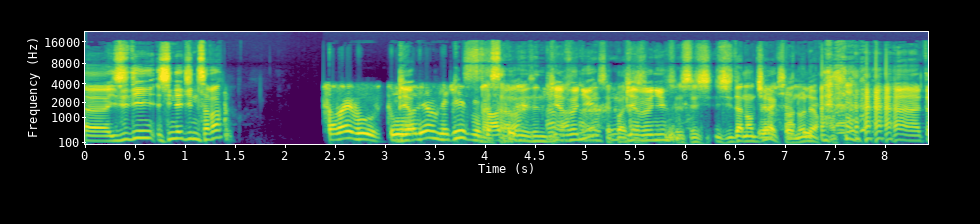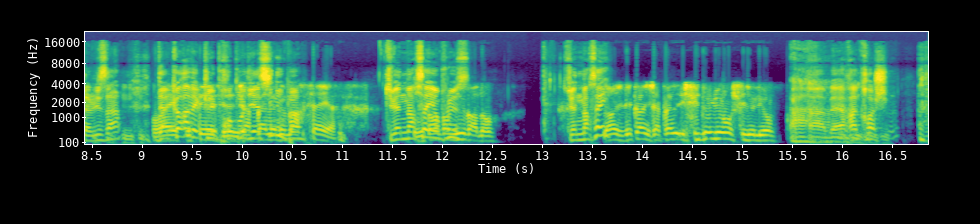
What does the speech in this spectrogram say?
Euh, Zinedine, Zinedine, ça va? Ça va et vous? Tout le monde va bien, l'équipe Bah. Bienvenue. C'est quoi, Bienvenue. c'est- C'est Zidane en direct, c'est un honneur. T'as vu ça? Ouais, D'accord avec les propos de j'appelle Yacine de ou pas? Marseille. Tu viens de Marseille en plus entendu, pardon. Tu viens de Marseille? Non, je déconne, je suis de Lyon, je suis de Lyon. Ah, ben raccroche.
